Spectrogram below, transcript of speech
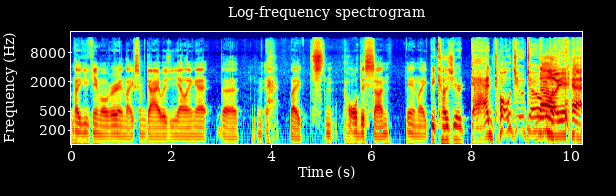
like you came over and like some guy was yelling at the like s- oldest son, being like, "Because your dad told you to." no, yeah.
